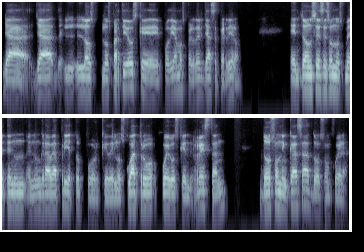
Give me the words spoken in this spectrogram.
Ya, ya los, los partidos que podíamos perder ya se perdieron. Entonces eso nos mete en un, en un grave aprieto porque de los cuatro juegos que restan, dos son en casa, dos son fuera.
